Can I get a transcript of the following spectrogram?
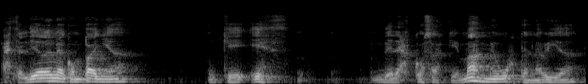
hasta el día de hoy me acompaña, que es de las cosas que más me gusta en la vida,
